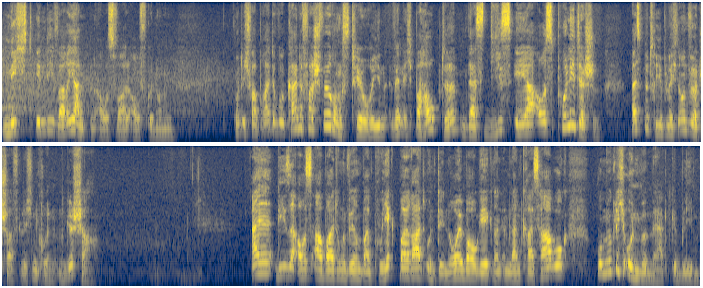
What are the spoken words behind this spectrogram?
nicht in die Variantenauswahl aufgenommen – und ich verbreite wohl keine Verschwörungstheorien, wenn ich behaupte, dass dies eher aus politischen als betrieblichen und wirtschaftlichen Gründen geschah. All diese Ausarbeitungen wären beim Projektbeirat und den Neubaugegnern im Landkreis Harburg womöglich unbemerkt geblieben,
